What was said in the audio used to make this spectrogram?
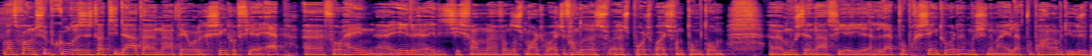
wat gewoon super cool is... is dat die data na tegenwoordig gesynct wordt via de app. Uh, voorheen, eerdere edities van, van de smartwatch... van de sportswatch van TomTom... moesten inderdaad via je laptop gesynct worden. Moest je hem aan je laptop hangen met USB.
